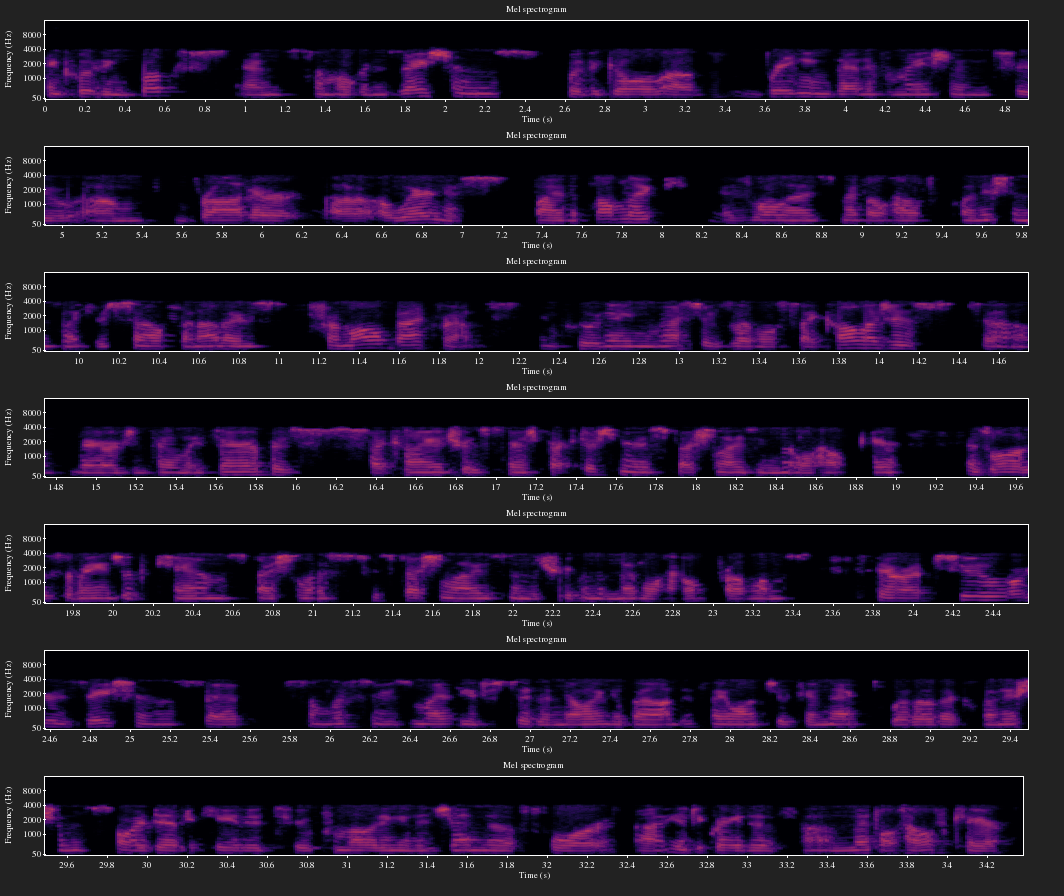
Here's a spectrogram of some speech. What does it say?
including books and some organizations, with the goal of bringing that information to um, broader uh, awareness by the public, as well as mental health clinicians like yourself and others from all backgrounds, including master's level psychologists, uh, marriage and family therapists, psychiatrists, nurse practitioners specializing in mental health care, as well as a range of CAM specialists who specialize in the treatment of mental health problems. There are two organizations that some listeners might be interested in knowing about if they want to connect with other clinicians who are dedicated to promoting an agenda for uh, integrative um, mental health care.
